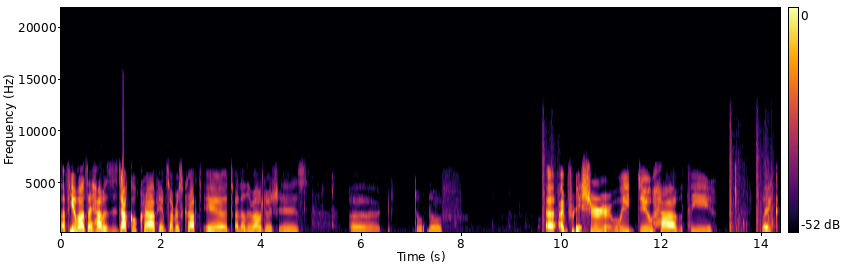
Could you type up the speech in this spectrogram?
a few mods I have is Duckle Crab, Pam's Harvest Craft, and another mod which is, uh, don't know if, uh, I'm pretty sure we do have the, like,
